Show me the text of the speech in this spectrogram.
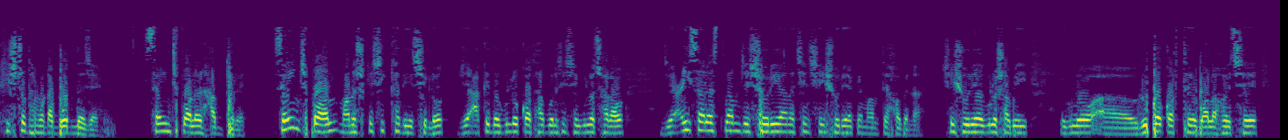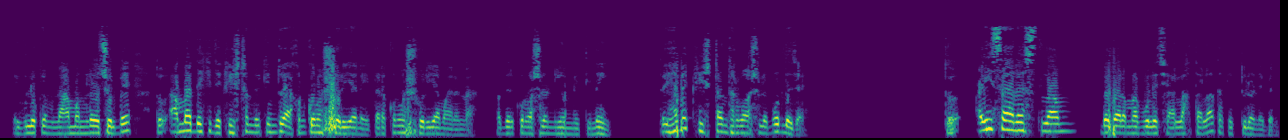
খ্রিস্ট ধর্মটা বদলে যায়। সেইন্ট পলের হাত ধরে। সেইন্ট পল মানুষকে শিক্ষা দিয়েছিল যে আকিদাগুলো, কথা বলেছে সেগুলো ছাড়াও যে ঈসা আল ইসলাম যে শরিয়া আনেছেন সেই শরিয়াকে মানতে হবে না। সেই শরিয়াগুলো সবই এগুলো রূপক অর্থে বলা হয়েছে, এগুলোকে না মানলেও চলবে। তো আমরা দেখি যে খ্রিস্টানদের কিন্তু এখন কোনো শরিয়া নেই, তারা কোনো শরিয়া মানে না। তাদের কোনো আসলে নিয়ম নীতি নেই। তো এইভাবে খ্রিস্টান ধর্ম আসলে বদলে যায়। তো আইসা আল ইসলাম ব্যাপারে আমরা বলেছি আল্লাহ তালা তাকে তুলে নেবেন।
